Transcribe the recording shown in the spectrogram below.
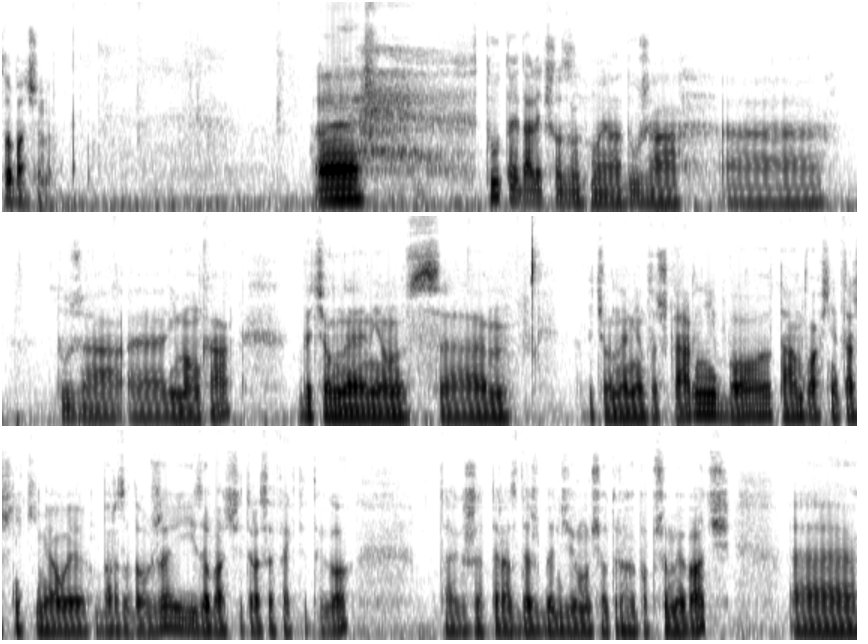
zobaczymy. E, tutaj dalej przechodząc moja duża, e, duża e, limonka. Wyciągnąłem ją z em, wyciągnąłem ją ze szklarni, bo tam właśnie tarczniki miały bardzo dobrze i zobaczcie teraz efekty tego. Także teraz deszcz będzie musiał trochę poprzemywać. E,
